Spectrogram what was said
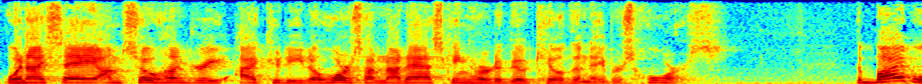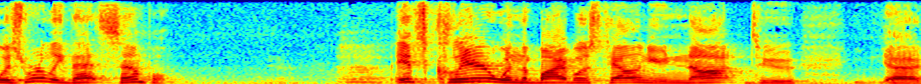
When I say I'm so hungry I could eat a horse, I'm not asking her to go kill the neighbor's horse. The Bible is really that simple. It's clear when the Bible is telling you not to, uh,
